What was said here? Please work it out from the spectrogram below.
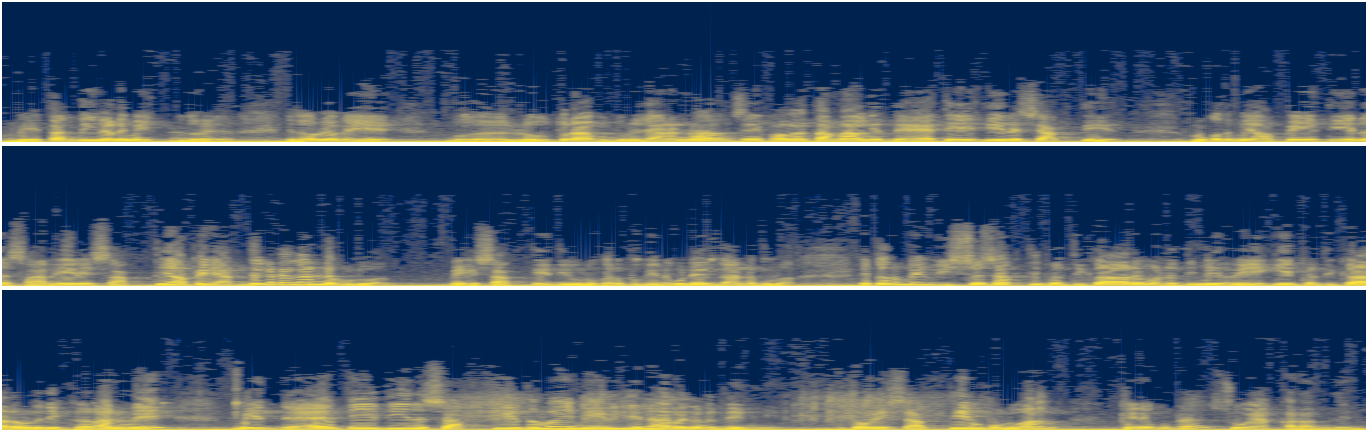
බේතක් දීලා නෙමෙයි බුදුරජාණන්. ඒතකොට මේ ලෞතර බුදුරජාණන් වහන්සේ පවා තමාගේ දෑතේ තියෙන ශක්තිය. මොකද මේ අපේ තියෙන ශරීරයේ ශක්තිය අපේ ඇස් දෙකට ගන්න පුළුවන්. මේක ශක්තිය දිනු කරපු කෙනෙකුට ඒක ගන්න පුළුවන්. ඒතකොට මේ විශ්ව ශක්ති ප්‍රතිකාරවලදී මේ රේගී ප්‍රතිකාරවලදී කරන්නේ මේ දෑතේ තියෙන ශක්තිය තමයි මේ විදිහට අරගෙන දෙන්නේ. මේ ශක්තියෙන් පුළුවන් කෙනෙකුට සුවයක් අරන් දෙන්න.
